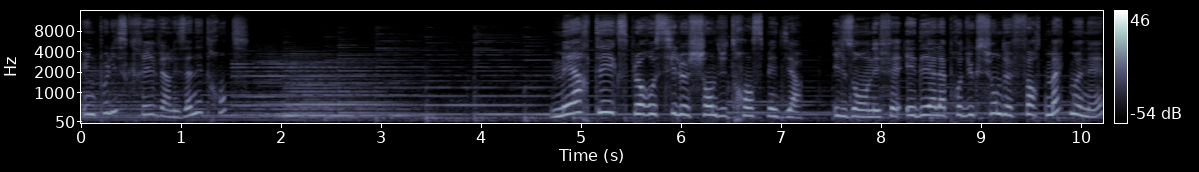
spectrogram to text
une police créée vers les années 30 Mais Arte explore aussi le champ du transmédia. Ils ont en effet aidé à la production de Fort McMoney,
